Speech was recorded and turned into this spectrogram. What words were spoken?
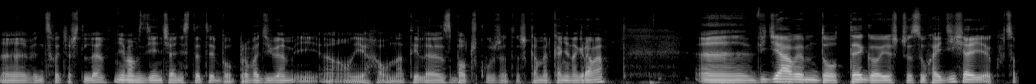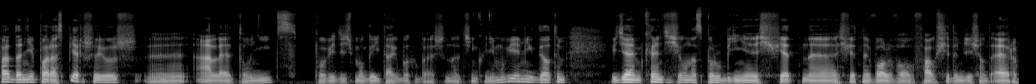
E, więc chociaż tyle. Nie mam zdjęcia niestety, bo prowadziłem i on jechał na tyle z boczku, że też kamerka nie nagrała. E, widziałem do tego jeszcze, słuchaj, dzisiaj, co prawda nie po raz pierwszy już, ale to nic powiedzieć mogę i tak, bo chyba jeszcze na odcinku nie mówiłem nigdy o tym. Widziałem, kręci się u nas po Lublinie świetne, świetne Volvo V70R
